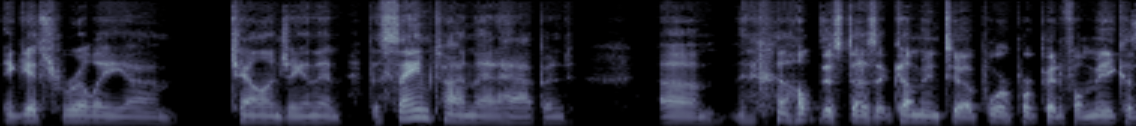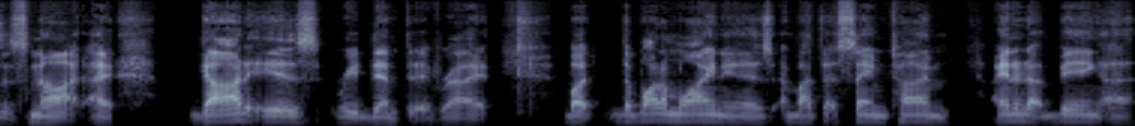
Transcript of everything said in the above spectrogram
it gets really um, challenging. And then the same time that happened. Um, I hope this doesn't come into a poor, poor, pitiful me because it's not. I God is redemptive, right? But the bottom line is about that same time, I ended up being a,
